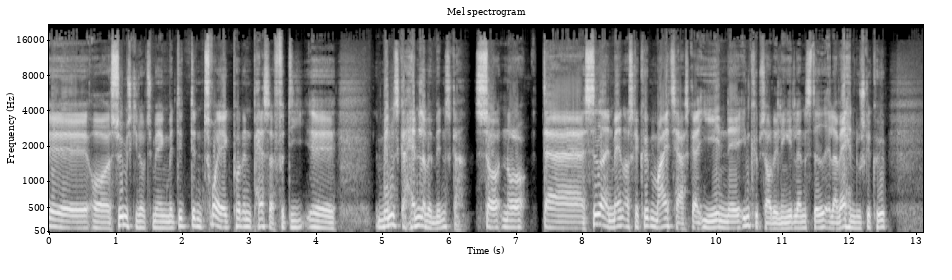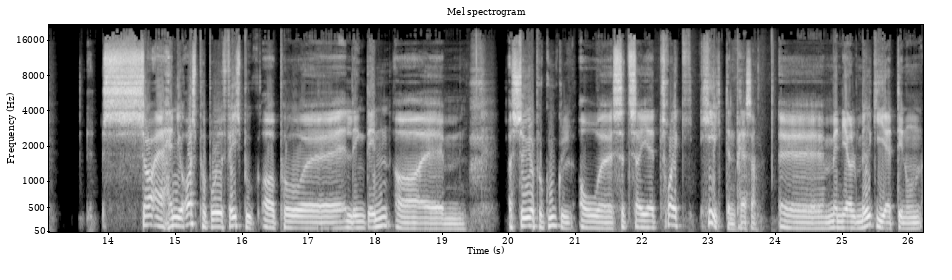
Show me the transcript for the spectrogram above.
øh, og søgemaskineoptimering, men det, den tror jeg ikke på, den passer, fordi øh, mennesker handler med mennesker. Så når der sidder en mand og skal købe en majtærsker i en øh, indkøbsafdeling et eller andet sted, eller hvad han nu skal købe, så er han jo også på både Facebook og på øh, LinkedIn og, øh, og søger på Google, og øh, så, så jeg tror ikke helt, den passer. Øh, men jeg vil medgive, at det er nogle,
